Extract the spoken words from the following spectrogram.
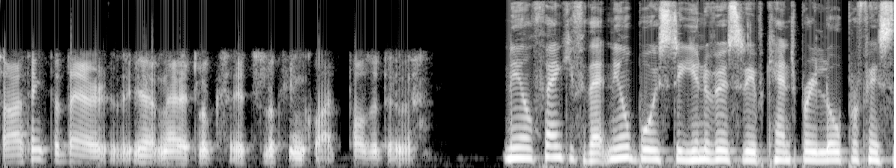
So I think that they're, you know, it looks it's looking quite positive. Neil, thank you for that. Neil Boister, University of Canterbury Law Professor.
